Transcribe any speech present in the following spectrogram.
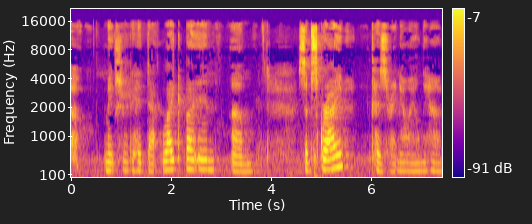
Uh, make sure to hit that like button. Um, subscribe, because right now I only have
